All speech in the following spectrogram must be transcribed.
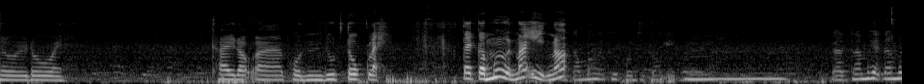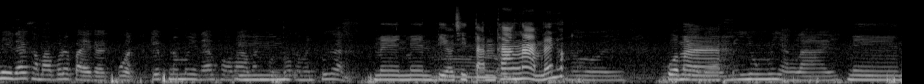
โดยโดยใครดอกอ่าผลหยุดตกแหละแต่ก็มืดมาอีกเนาะก็มื้อคือฝนสิตกอีกอืมื้อมก็ทำเฮ็ดน้ำมื้อนี้ได้คำว่าบ่ได้ไปก็กวดเก็บน้ำมื้อนี้ได้เพราะว่ามันอืม ฝนตกแล้วมันเปื้อน แมนแมนเดี๋ยวสิตันทางน้ำได้เนาะ โดยก ลัวมาเดี๋ยวไม่ยุ่งไม่อย่างไรแมน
